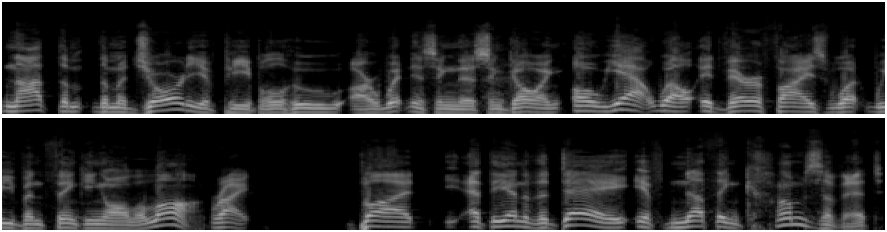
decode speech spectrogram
not the the majority of people who are witnessing this and going, "Oh yeah, well, it verifies what we've been thinking all along." Right. But at the end of the day, if nothing comes of it,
